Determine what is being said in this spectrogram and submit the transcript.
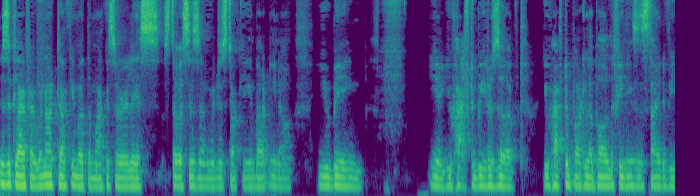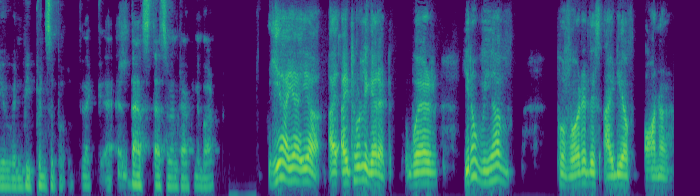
just to clarify we're not talking about the marcus aurelius stoicism we're just talking about you know you being you know you have to be reserved. You have to bottle up all the feelings inside of you and be principled. Like uh, that's that's what i'm talking about. Yeah yeah yeah. I i totally get it. Where you know we have perverted this idea of honor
